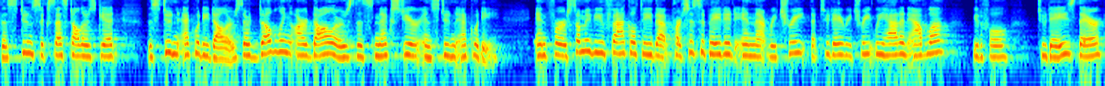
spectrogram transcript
the student success dollars get, the student equity dollars, they're doubling our dollars this next year in student equity. And for some of you faculty that participated in that retreat, that two day retreat we had in Avila, beautiful two days there,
